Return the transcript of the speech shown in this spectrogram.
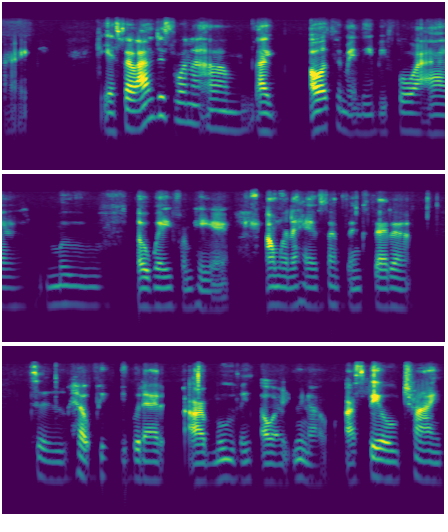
Right. Yeah. So I just want to um like ultimately before I move away from here, I want to have something set up to help people that are moving or you know are still trying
